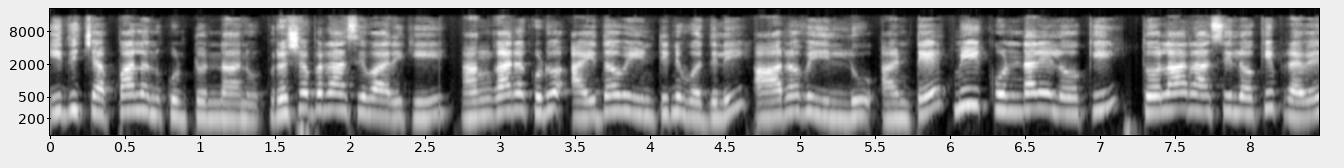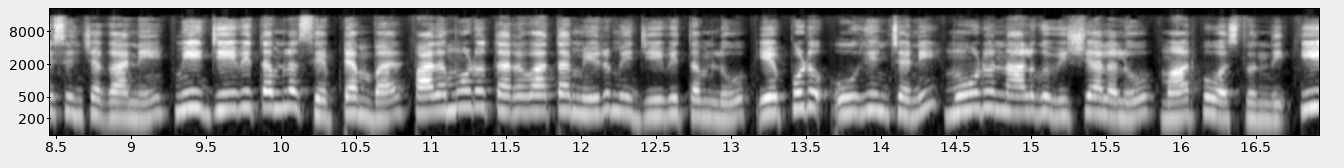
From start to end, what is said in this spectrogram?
ఇది చెప్పాలనుకుంటున్నాను. వృషభ రాశి వారికి అంగారకుడు ఐదవ ఇంటిని వదిలి ఆరవ ఇల్లు అంటే మీ కుండలిలోకి తులా రాశిలోకి ప్రవేశించగానే మీ జీవితంలో సెప్టెంబర్ పదమూడు తర్వాత మీరు మీ జీవితంలో ఎప్పుడు ఊహించని మూడు నాలుగు విషయాలలో మార్పు వస్తుంది. ఈ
